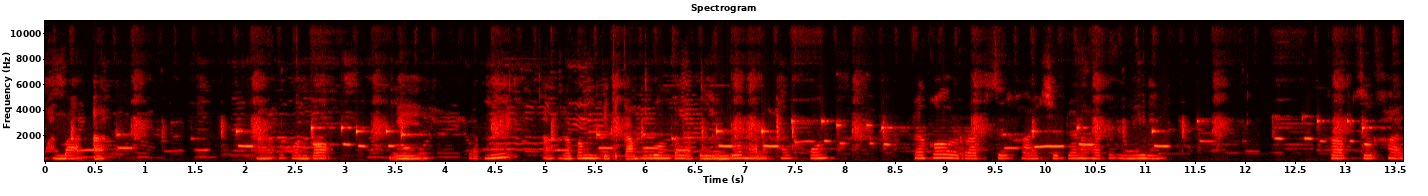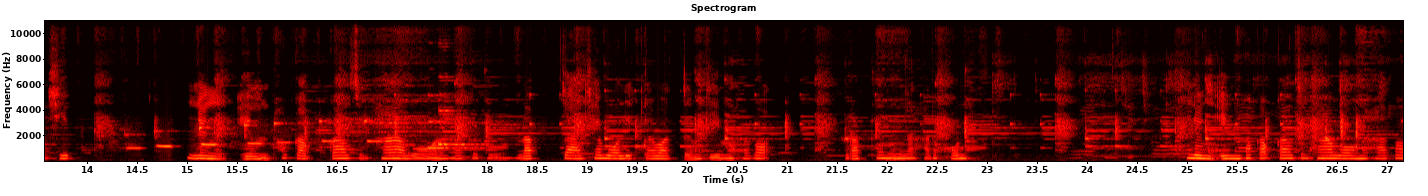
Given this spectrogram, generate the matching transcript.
2,000 บาท อะ นะทุกคนก็มีแบบนี้อะแล้วก็มีกิจกรรมให้ร่วมก็อย่าไปลืมร่วมมานะคะทุกคน แล้วก็รับซื้อขายชิปด้วยนะคะก็คือนี่เลยรับซื้อขายชิป 1M เท่ากับ 95วอลนะคะก็คือรับจ่ายแค่วอลลิตกับบัตรเติมเกมนะคะก็รับแค่นี้นะคะทุกคน 1M เท่ากับ 95วอลนะคะก็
